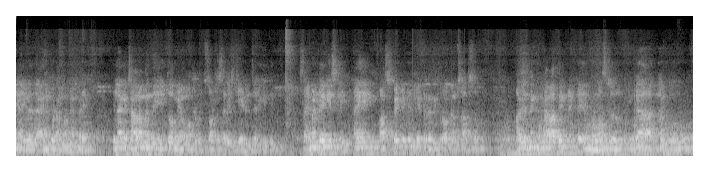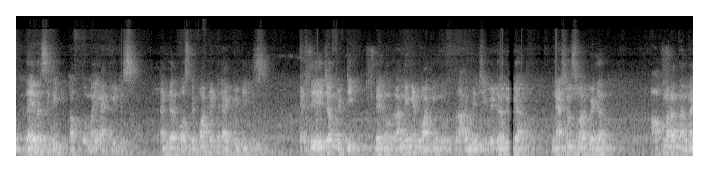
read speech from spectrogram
న్యాయవాది ఆయన కూడా మా మెంబరే. ఇలాగ చాలామందితో మేము అప్పుడు సోషల్ సర్వీస్ చేయడం జరిగింది. Simultaneously I participated in literary programs also ఆ విధంగా తర్వాత ఏంటంటే మోస్ట్ ఇంకా నాకు diversity of my activities and most important activity is at the age of fifty నేను రన్నింగ్ అండ్ వాకింగ్ ప్రారంభించి వెటరన్గా నేషనల్స్ వరకు వెళ్ళాను. Half marathon my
